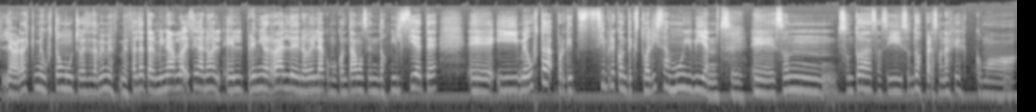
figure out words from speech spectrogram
la verdad es que me gustó mucho ese también, me, falta terminarlo. Ese ganó el, premio Herralde de novela, como contábamos en 2007, eh, y me gusta porque siempre contextualiza muy bien. Eh, son, son todas así, son todos personajes como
